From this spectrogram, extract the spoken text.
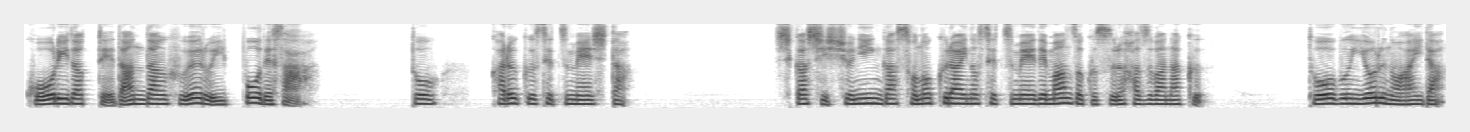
氷だってだんだん増える一方でさ。と軽く説明した。しかし主任がそのくらいの説明で満足するはずはなく、当分夜の間、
